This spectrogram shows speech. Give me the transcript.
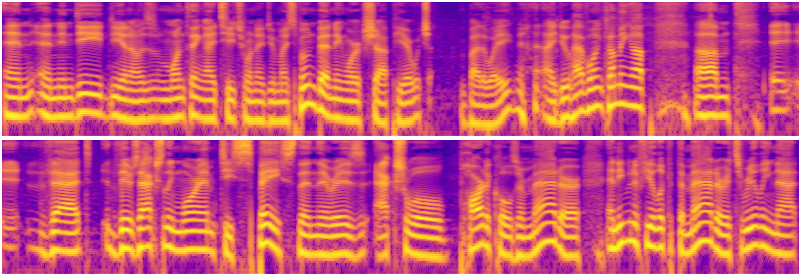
And and indeed you know is one thing i teach when i do my spoon bending workshop here which by the way i do have one coming up um, i- i- that there's actually more empty space than there is actual particles or matter. And even if you look at the matter it's really not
